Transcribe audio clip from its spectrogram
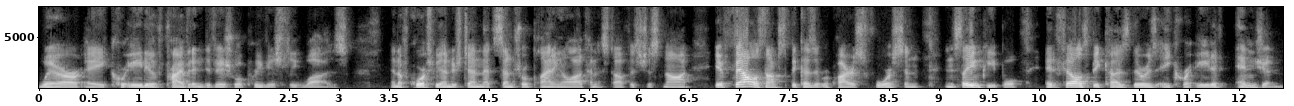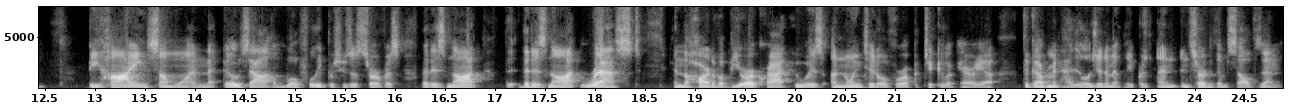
where a creative private individual previously was. And of course, we understand that central planning and a lot of kind of stuff is just not. It fails not just because it requires force and enslaving people. It fails because there is a creative engine behind someone that goes out and willfully pursues a service that is not that is not rest in the heart of a bureaucrat who is anointed over a particular area the government has illegitimately inserted themselves in.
